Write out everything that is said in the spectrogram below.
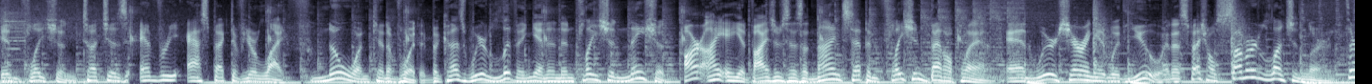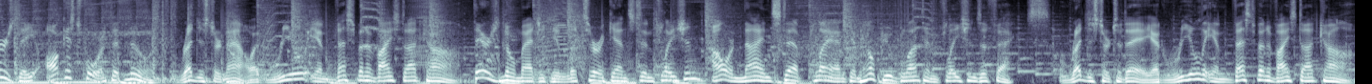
Inflation touches every aspect of your life. No one can avoid it because we're living in an inflation nation. RIA Advisors has a nine step inflation battle plan, and we're sharing it with you in a special summer lunch and learn Thursday, August 4th at noon. Register now at realinvestmentadvice.com. There's no magic elixir against inflation. Our nine step plan can help you blunt inflation's effects. Register today at realinvestmentadvice.com.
